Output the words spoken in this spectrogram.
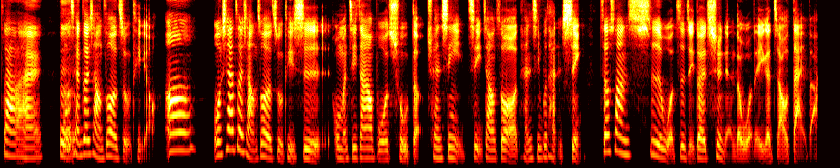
再来，嗯目前最想做的主题哦，嗯，我现在最想做的主题是我们即将要播出的全新一季，叫做“谈心不谈性”。这算是我自己对去年的我的一个交代吧。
